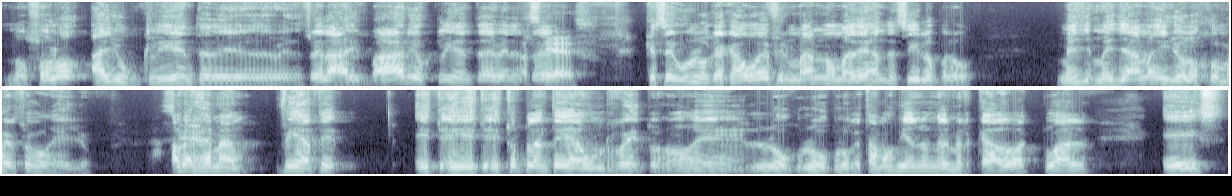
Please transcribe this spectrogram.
no solo hay un cliente de, Venezuela, hay varios clientes de Venezuela que según lo que acabo de firmar no me dejan decirlo, pero me, llaman y yo los converso con ellos. A ver, Germán, fíjate, esto, plantea un reto, ¿no? Eh, lo, lo, que estamos viendo en el mercado actual es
